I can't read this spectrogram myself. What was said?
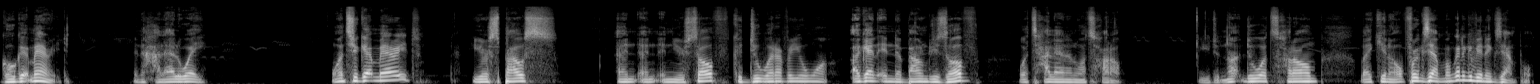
go get married in a halal way. Once you get married, your spouse and, and, and yourself could do whatever you want. Again, in the boundaries of what's halal and what's haram. You do not do what's haram. Like, you know, for example, I'm going to give you an example.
